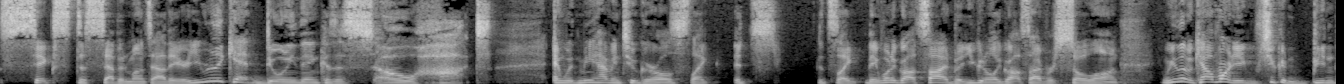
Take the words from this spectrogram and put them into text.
six to seven months out of the year, you really can't do anything because it's so hot. And with me having two girls, like it's it's like they want to go outside, but you can only go outside for so long. We live in California; you can be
